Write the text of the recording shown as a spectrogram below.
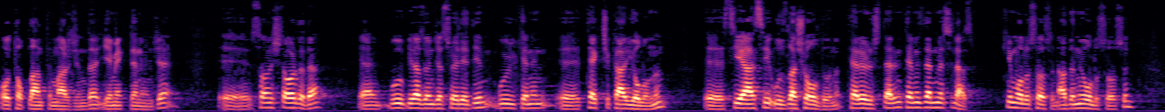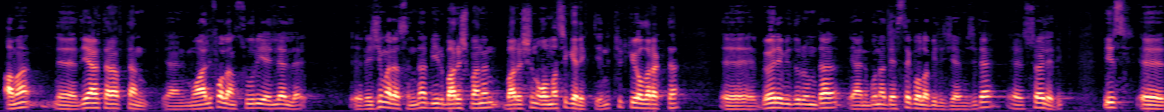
O toplantı marjında yemekten önce. Sonuçta orada da yani bu biraz önce söylediğim bu ülkenin tek çıkar yolunun e, siyasi uzlaşı olduğunu, teröristlerin temizlenmesi lazım. Kim olursa olsun, adı ne olursa olsun. Ama e, diğer taraftan yani muhalif olan Suriyelilerle e, rejim arasında bir barışmanın, barışın olması gerektiğini, Türkiye olarak da e, böyle bir durumda yani buna destek olabileceğimizi de e, söyledik. Biz e,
